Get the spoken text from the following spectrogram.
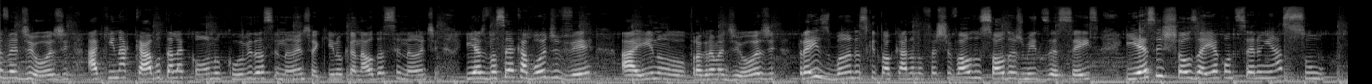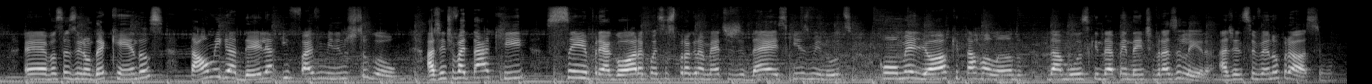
TV de hoje, aqui na Cabo Telecom, no Clube do Assinante, aqui no canal do Assinante. E você acabou de ver aí no programa de hoje três bandas que tocaram no Festival do Sol 2016 e esses shows aí aconteceram em Açu. É, vocês viram The Candles, Tal Migadelha e Five Meninos to Go. A gente vai estar aqui sempre agora com esses programetes de 10, 15 minutos com o melhor que está rolando da música independente brasileira. A gente se vê no próximo.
